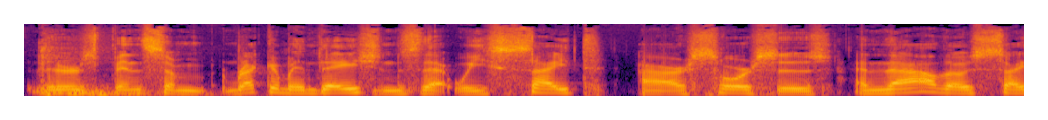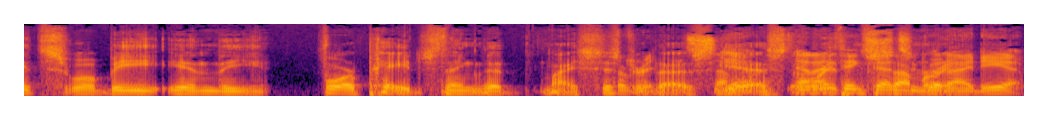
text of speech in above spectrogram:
there's been some recommendations that we cite our sources, and now those sites will be in the four page thing that my sister does. summary. Yes, and I think that's a good idea.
